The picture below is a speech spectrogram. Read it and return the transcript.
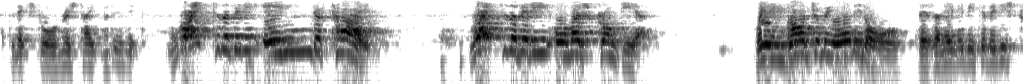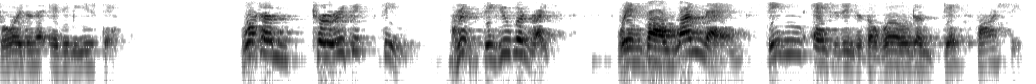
That's an extraordinary statement, isn't it? Right to the very end of time. Right to the very almost frontier. When God shall be all in all, there's an enemy to be destroyed and the enemy is death. What a terrific thing gripped the human race when by one man sin entered into the world and death by sin.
